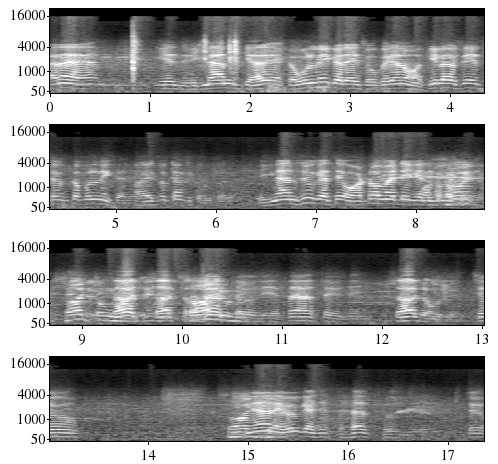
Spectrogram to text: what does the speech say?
અને એ વિજ્ઞાન ક્યારે કબૂલ નહીં કરે છોકરીઓનો હકી લાવશે એ તો કબૂલ નહીં કરે. હા એ તો ક્યાંથી કબૂલ કરે? વિજ્ઞાન શું કે છે? ઓટોમેટિક. સહજ સહજ સહજ સહજ સહજ થવું જોઈએ. સહજ થવું જોઈએ. સહજ હોવું જોઈએ. શું? વિજ્ઞાન એવું કે છે સહજ થવું જોઈએ. શું?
